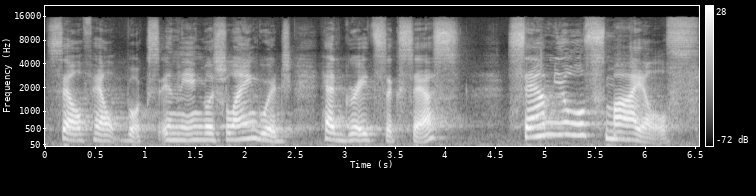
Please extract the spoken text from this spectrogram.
self help books in the English language had great success. Samuel Smiles,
